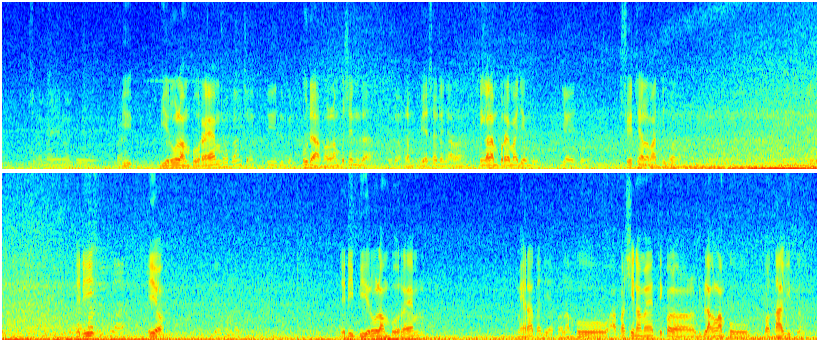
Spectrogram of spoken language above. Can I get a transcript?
Sama ini lampu bi- biru lampu rem. Coba aja di itu kan udah kalau lampu sen udah. Udah. Lampu biasa udah nyala. Tinggal lampu rem aja yang belum ya itu. Switchnya lah mati soalnya. Biru. Jadi, Dua. iya. Iya jadi biru lampu rem. Merah tadi apa? Lampu apa sih namanya? Sih kalau di belakang lampu kota gitu. lah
